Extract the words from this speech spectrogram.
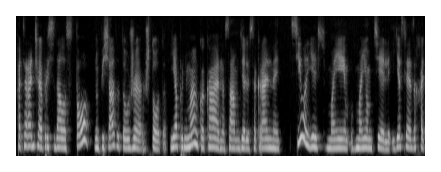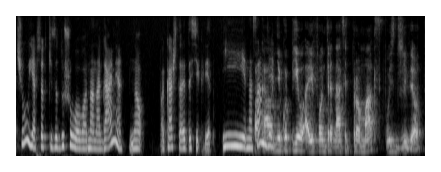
Хотя раньше я приседала 100, но 50 это уже что-то. Я понимаю, какая на самом деле сакральная сила есть в, моей, в моем теле. если я захочу, я все-таки задушу его на ногами, но Пока что это секрет. И на Пока самом деле... он не купил iPhone 13 Pro Max, пусть живет.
